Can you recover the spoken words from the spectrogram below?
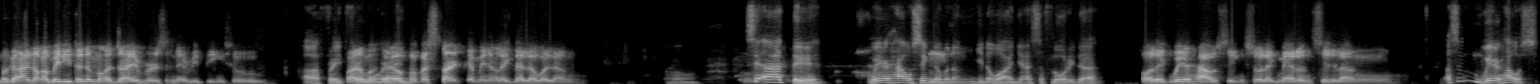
mag-ano kami dito ng mga drivers and everything. So, Ah, freight para mag papastart kami ng like dalawa lang. Oo. Si ate, warehousing Hmm. naman ang ginawa niya sa Florida. O like warehousing. So like meron silang, As in warehouse.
